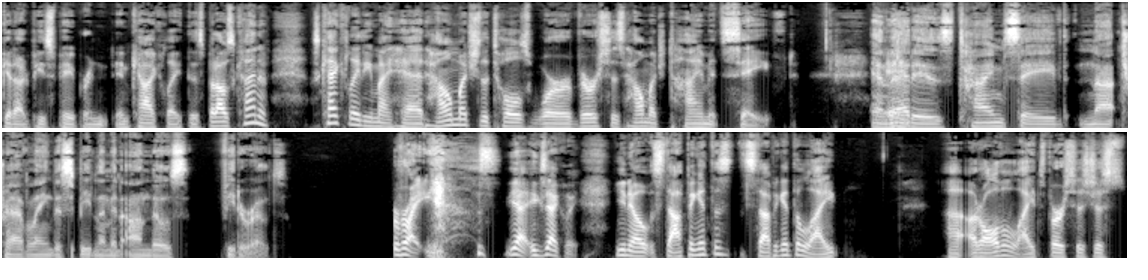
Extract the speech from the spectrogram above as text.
get out a piece of paper and, and calculate this, but I was kind of, I was calculating in my head how much the tolls were versus how much time it saved. And, and that is time saved not traveling the speed limit on those feeder roads. Right. Yes. yeah, exactly. You know, stopping at the, stopping at the light, uh, at all the lights versus just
